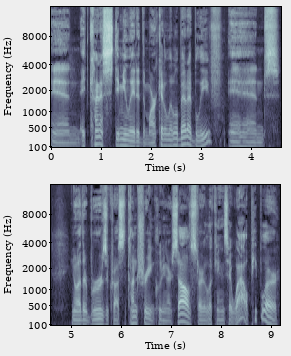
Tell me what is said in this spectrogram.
and it kind of stimulated the market a little bit, I believe, and you know, other brewers across the country, including ourselves, started looking and say, "Wow, people are,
